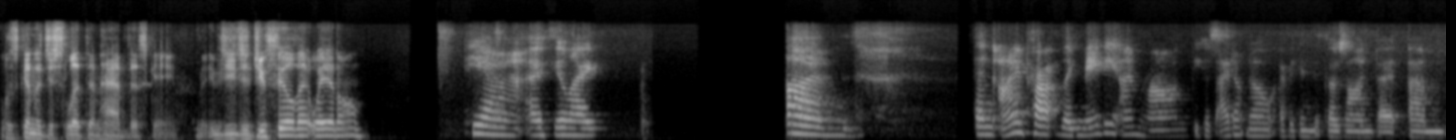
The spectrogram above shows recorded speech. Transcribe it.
was going to just let them have this game. Did you, did you feel that way at all? Yeah, I feel like um and I'm pro like maybe I'm wrong because I don't know everything that goes on, but um,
